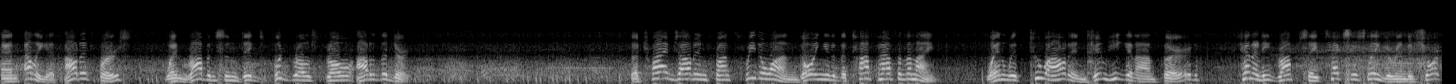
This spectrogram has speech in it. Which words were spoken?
and Elliott out at first when Robinson digs Boudreau's throw out of the dirt. The Tribe's out in front 3 to 1 going into the top half of the ninth, when with two out and Jim Hegan on third, Kennedy drops a Texas leaguer into short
